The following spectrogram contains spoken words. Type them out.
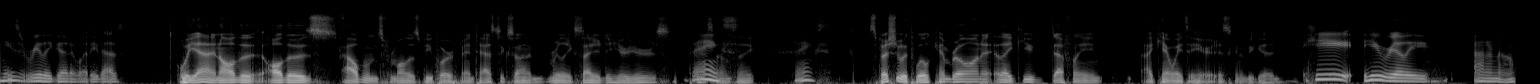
he's really good at what he does. Well, yeah, and all the all those albums from all those people are fantastic. So I'm really excited to hear yours. Thanks. sounds like, Thanks. especially with Will Kimbrough on it. Like you definitely, I can't wait to hear it. It's gonna be good. He he really I don't know.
